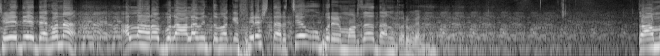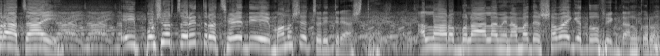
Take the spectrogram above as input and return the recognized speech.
ছেড়ে দিয়ে দেখো না, আল্লাহ রাব্বুল আলামিন তোমাকে ফেরেশতার চেয়েও উপরের মর্যাদা দান করবেন। তো আমরা চাই এই পশুর চরিত্র ছেড়ে দিয়ে মানুষের চরিত্রে আসতে। আল্লাহ রব্বুল্লাহ আলমিন আমাদের সবাইকে তৌফিক দান করুন।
